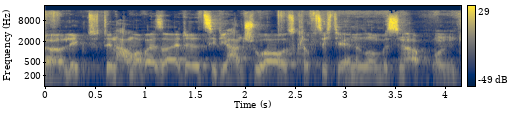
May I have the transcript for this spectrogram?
äh, legt den Hammer beiseite, zieht die Handschuhe aus, klopft sich die Hände so ein bisschen ab und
